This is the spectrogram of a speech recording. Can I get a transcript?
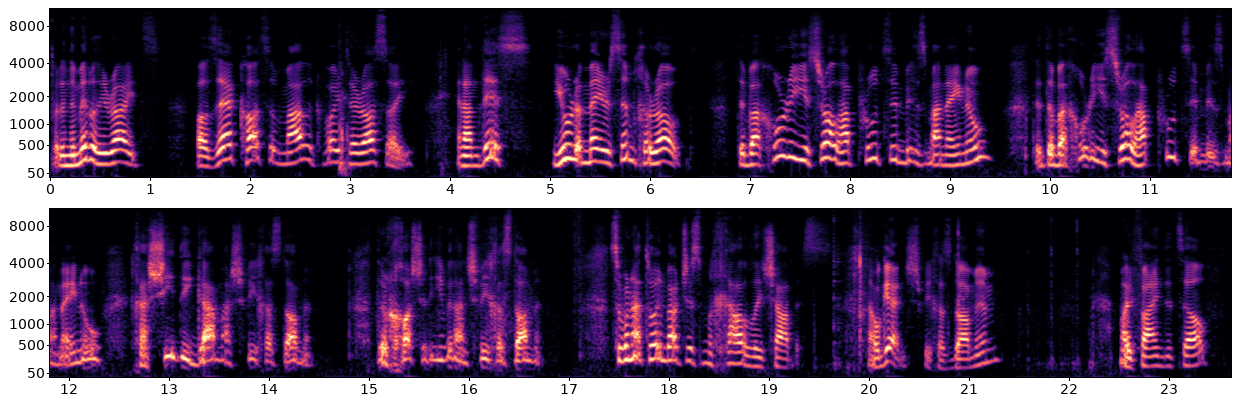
But in the middle he writes. And on this, Yura Meir Simcha wrote, the Bachuri Yisrael haprutzim bizmanenu, that the Bachuri Yisrael haprutzim bizmanenu, chashidi gam ashvichas damim. They're choshed even on shvichas damim. So we're not talking about just Mechal Shabbos. Now again, shvichas damim, might find itself.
